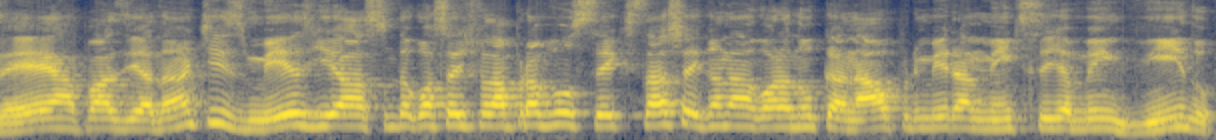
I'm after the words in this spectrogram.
é, rapaziada, antes mesmo de assunto, eu gostaria de falar para você que está chegando agora no canal, primeiramente, seja bem-vindo.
